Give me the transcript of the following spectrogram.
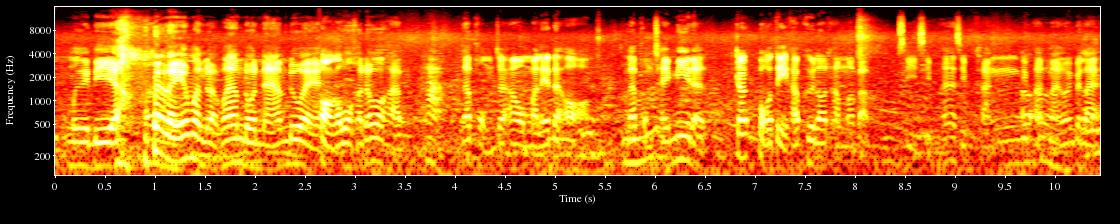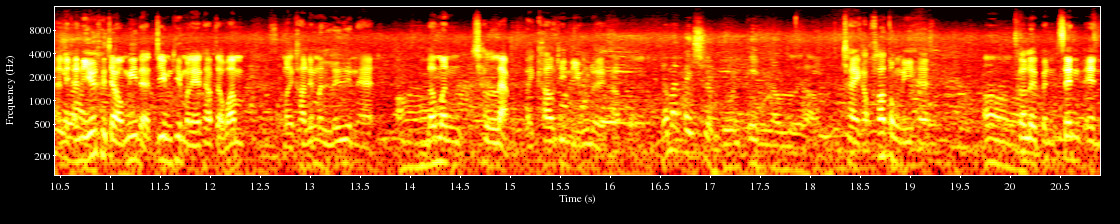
ำมือเดียว อะไรก็มันแบบว่าโดนน้ำด้วยปอกอะโวคาโดครับค่ะแล้วผมจะเอาเมล็ดอะออก แล้วผมใช้มีดอะก็ปกติครับคือเราทำมาแบบ 40 50 ครั้งที่ผ่านมาไม่เป็นไร อันนี้อันนี้ก็คือจะเอามีดอะจิ้มที่เมล็ดครับ แต่ว่ามันคราวนี้มันลื่นฮะอ๋อแล้วมันฉลับไปเข้าที่นิ้วเลยครับผมแล้วมันไปเฉือนโดนเอ็นเราเลยเหรอ ใช่ครับเข้าตรงนี้ฮะ อ๋อก็เลยเป็นเส้นเอ็น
